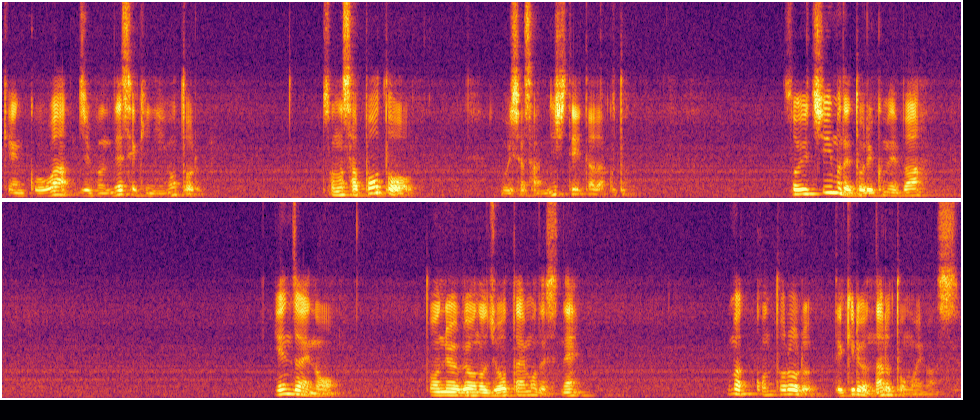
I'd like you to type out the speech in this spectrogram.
健康は自分で責任を取る。そのサポートをお医者さんにしていただくと。そういうチームで取り組めば現在の糖尿病の状態もですねうまくコントロールできるようになると思います。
